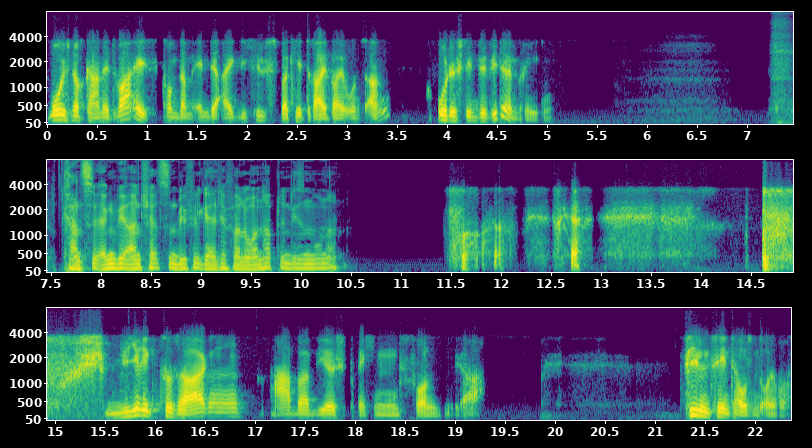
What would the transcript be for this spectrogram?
wo ich noch gar nicht weiß, kommt am Ende eigentlich Hilfspaket 3 bei uns an oder stehen wir wieder im Regen? Kannst du irgendwie einschätzen, wie viel Geld ihr verloren habt in diesen Monaten? Schwierig zu sagen, aber wir sprechen von ja, vielen 10.000 Euro.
